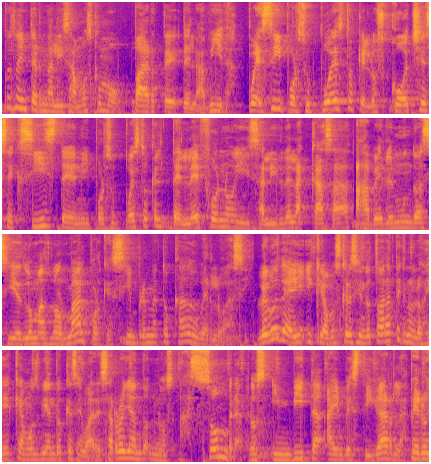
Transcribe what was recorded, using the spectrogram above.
pues la internalizamos como parte de la vida. Pues sí, por supuesto que los coches existen y por supuesto que el teléfono y salir de la casa a ver el mundo así es lo más normal, porque siempre me ha tocado verlo así. Luego de ahí y que vamos creciendo toda la tecnología que vamos viendo que se va desarrollando nos asombra, nos invita a investigarla, pero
